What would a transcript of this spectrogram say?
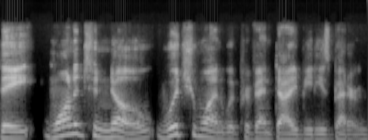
they wanted to know which one would prevent diabetes better.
